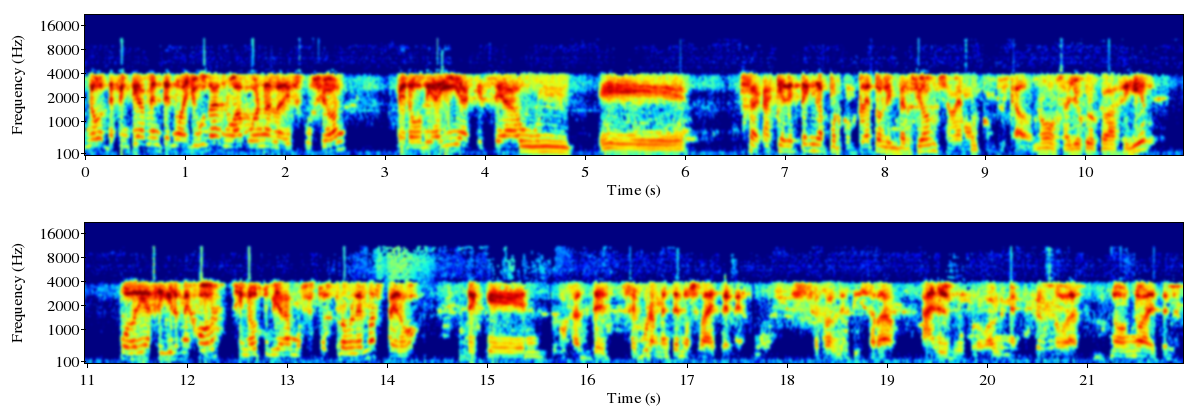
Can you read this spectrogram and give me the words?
no, definitivamente no ayuda, no abona la discusión, pero de ahí a que sea un... Eh, a que detenga por completo la inversión se ve muy complicado, ¿no? O sea, yo creo que va a seguir. Podría seguir mejor si no tuviéramos estos problemas, pero de que o sea, seguramente no se va a detener, ¿no? Se ralentizará algo probablemente, pero no va, no, no va a detenerse.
